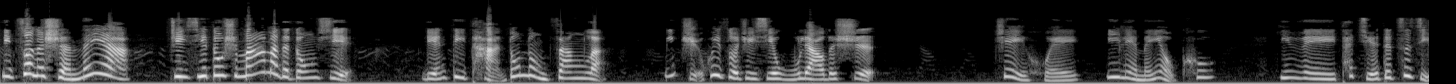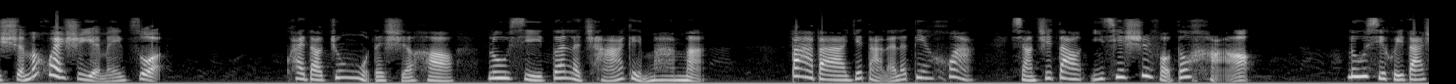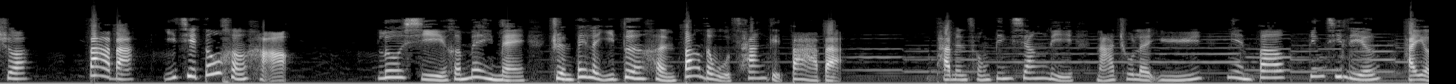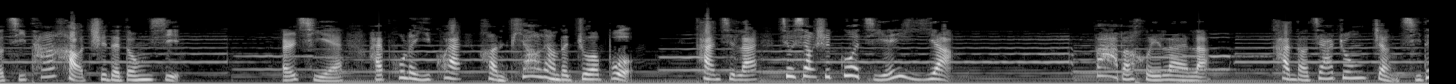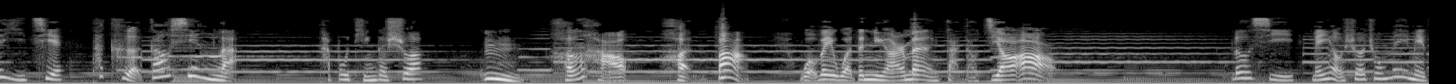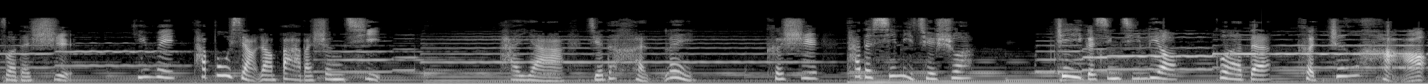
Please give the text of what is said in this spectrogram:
你做了什么呀？这些都是妈妈的东西，连地毯都弄脏了。你只会做这些无聊的事。这回伊莲没有哭。因为他觉得自己什么坏事也没做。快到中午的时候，露西端了茶给妈妈，爸爸也打来了电话，想知道一切是否都好。露西回答说：“爸爸，一切都很好。”露西和妹妹准备了一顿很棒的午餐给爸爸。他们从冰箱里拿出了鱼、面包、冰淇淋，还有其他好吃的东西，而且还铺了一块很漂亮的桌布，看起来就像是过节一样。爸爸回来了，看到家中整齐的一切，他可高兴了。他不停地说：“嗯，很好，很棒。”我为我的女儿们感到骄傲。露西没有说出妹妹做的事，因为她不想让爸爸生气。她呀觉得很累，可是她的心里却说：“这个星期六过得可真好。”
